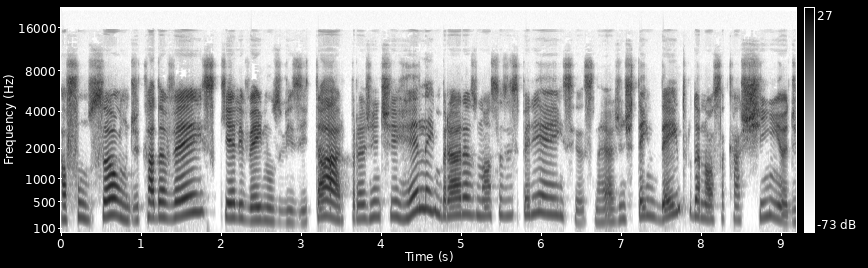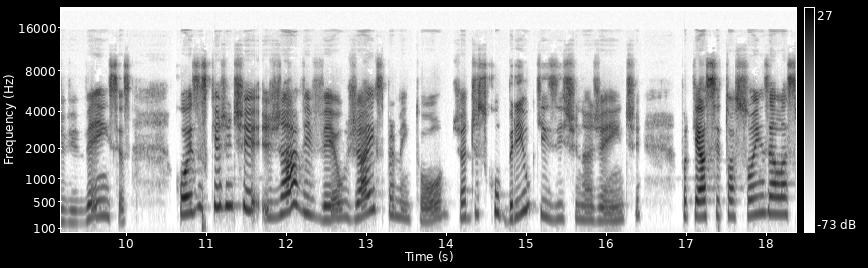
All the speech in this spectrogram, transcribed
a função de cada vez que ele vem nos visitar, para a gente relembrar as nossas experiências, né. A gente tem dentro da nossa caixinha de vivências, coisas que a gente já viveu, já experimentou, já descobriu que existe na gente, porque as situações elas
